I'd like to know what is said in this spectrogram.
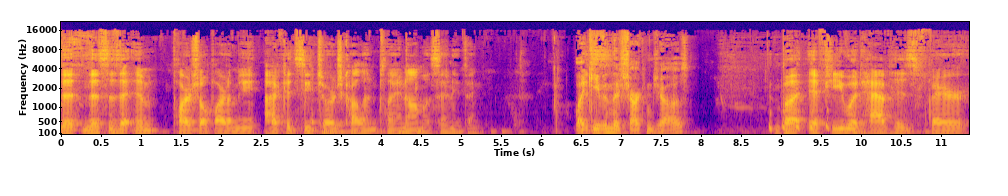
the, this is an impartial part of me. I could see George Carlin playing almost anything. Like It's- even the Shark and Jaws? But if he would have his fair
